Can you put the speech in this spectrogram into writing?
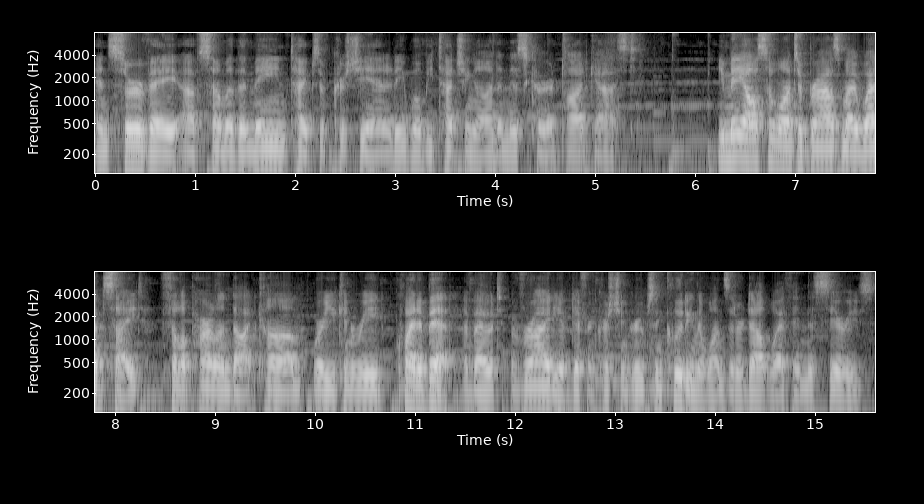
and survey of some of the main types of Christianity we'll be touching on in this current podcast. You may also want to browse my website, philipharland.com, where you can read quite a bit about a variety of different Christian groups, including the ones that are dealt with in this series.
